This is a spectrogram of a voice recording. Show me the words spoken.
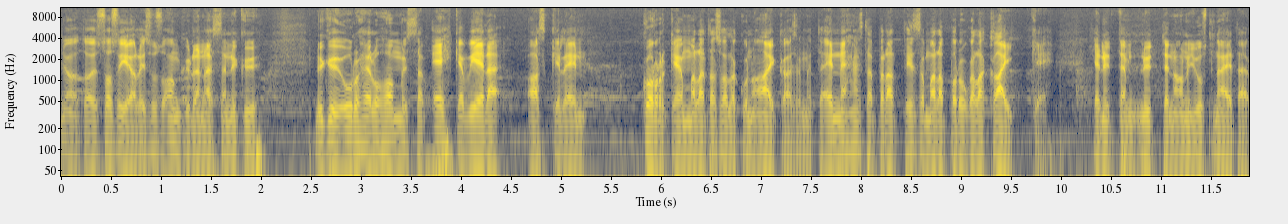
Joo, toi sosiaalisuus on kyllä näissä nyky, nykyurheiluhommissa ehkä vielä askeleen korkeammalla tasolla kuin aikaisemmin. Että ennenhän sitä pelattiin samalla porukalla kaikkea. Ja nyt, nyt on just näitä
